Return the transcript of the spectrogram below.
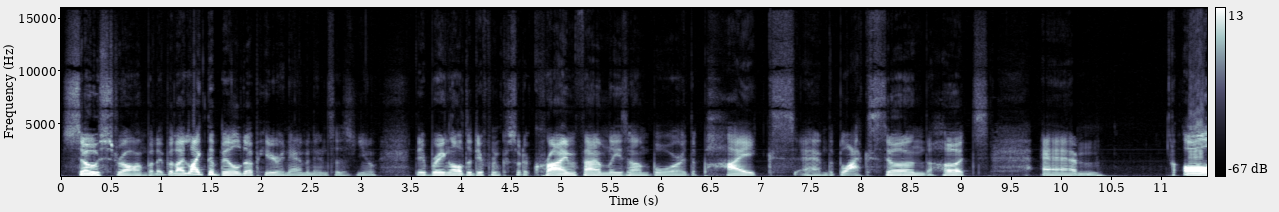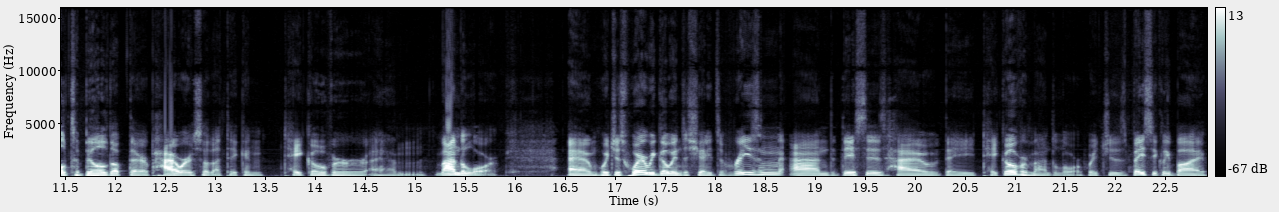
so strong. But but I like the build up here in Eminence as you know they bring all the different sort of crime families on board, the Pikes, and um, the Black Sun, the Hutts um, all to build up their power so that they can take over um, Mandalore. Um, which is where we go into Shades of Reason, and this is how they take over Mandalore, which is basically by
